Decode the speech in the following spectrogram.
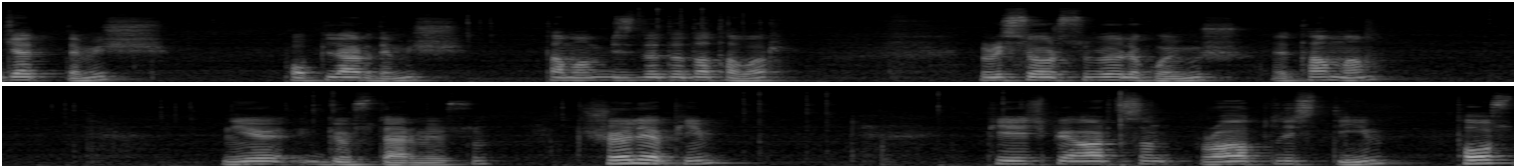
Get demiş. Popüler demiş. Tamam bizde de data var. Resource'u böyle koymuş. E tamam. Niye göstermiyorsun? Şöyle yapayım. PHP Arts'ın route list diyeyim. Post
